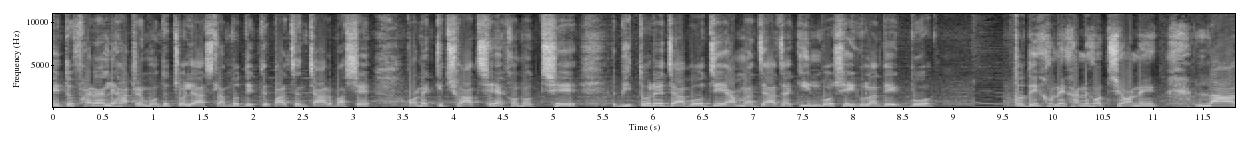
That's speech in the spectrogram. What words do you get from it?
এই তো ফাইনালি হাটের মধ্যে চলে আসলাম। তো দেখতে পাচ্ছেন চারপাশে অনেক কিছু আছে। এখন হচ্ছে ভিতরে যাব, যে আমরা যা যা কিনবো সেইগুলা দেখব। তো দেখুন, এখানে হচ্ছে অনেক লাল,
